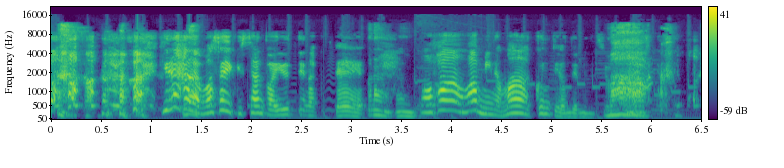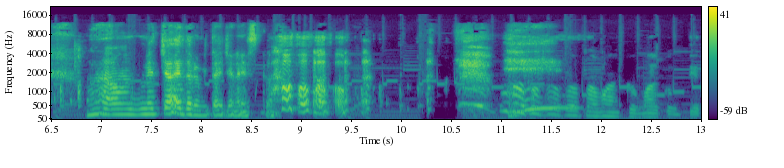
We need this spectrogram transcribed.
平原正幸さんとは言ってなくて、うんうん。もうファンはみんなマー君って呼んでるんですよ。マーク。うんめっちゃアイドルみたいじゃないですか。そうそうそうそう。そうそうそうそう、マー君、マー君って言っ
